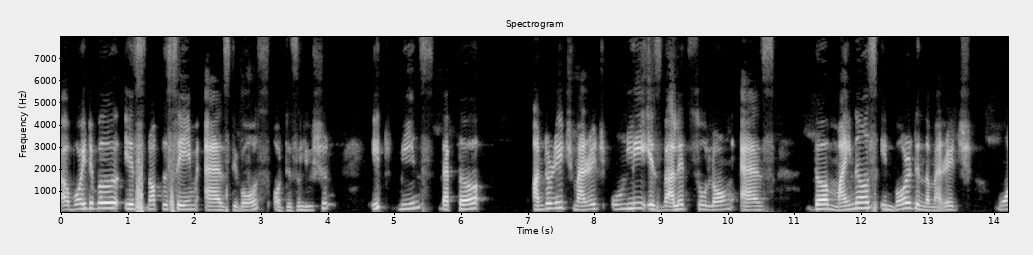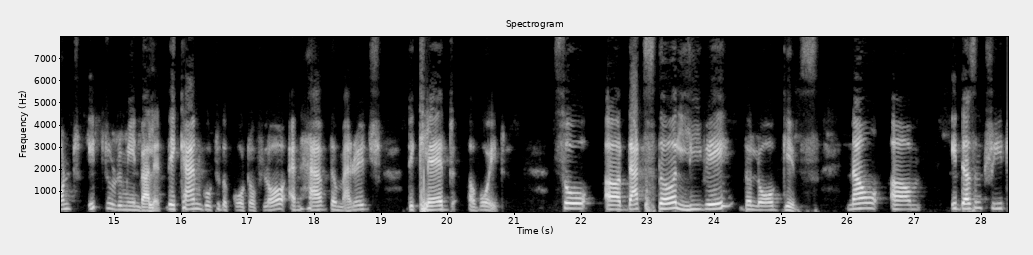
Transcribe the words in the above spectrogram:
avoidable is not the same as divorce or dissolution. It means that the underage marriage only is valid so long as the minors involved in the marriage want it to remain valid, they can go to the court of law and have the marriage declared a void. So uh, that's the leeway the law gives. Now, um, it doesn't treat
